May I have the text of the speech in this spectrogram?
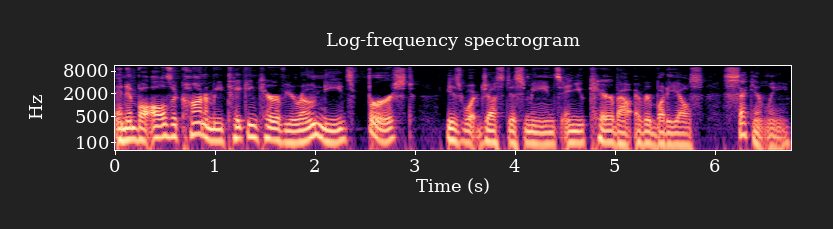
And in Baal's economy, taking care of your own needs first is what justice means, and you care about everybody else secondly.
